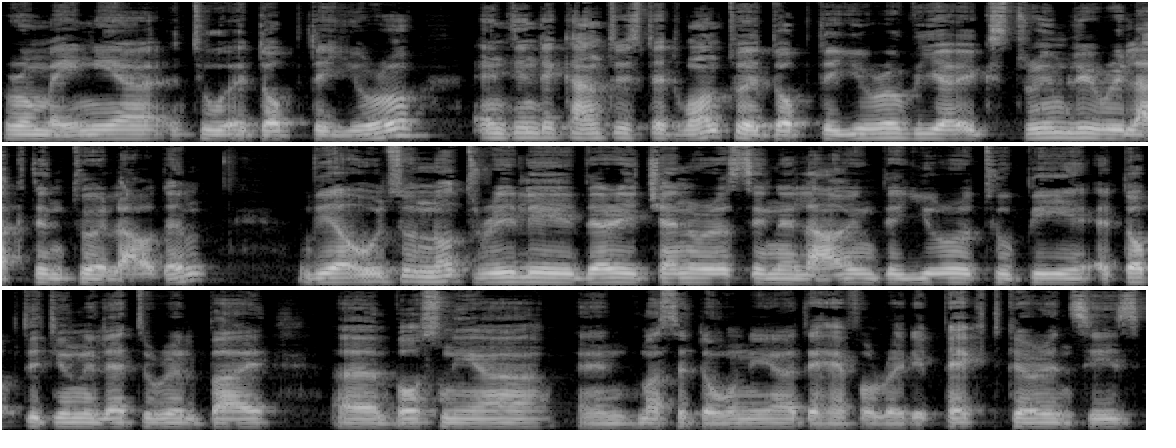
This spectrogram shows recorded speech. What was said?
Romania to adopt the euro. And in the countries that want to adopt the euro, we are extremely reluctant to allow them. We are also not really very generous in allowing the euro to be adopted unilaterally by uh, Bosnia and Macedonia. They have already pegged currencies.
